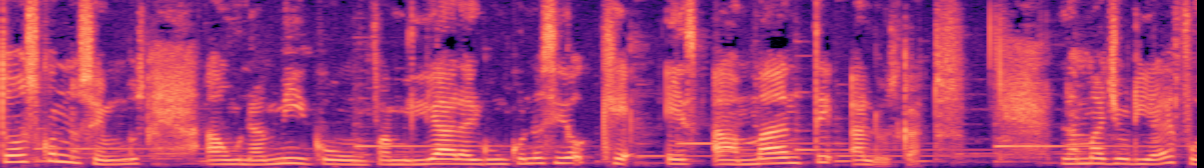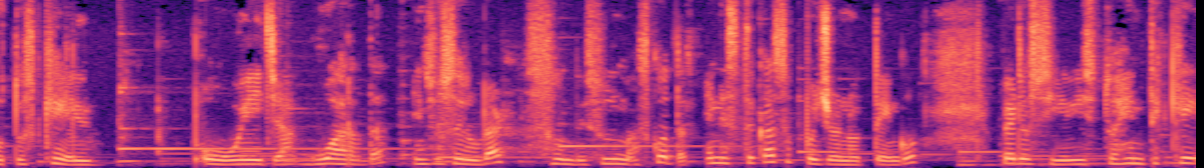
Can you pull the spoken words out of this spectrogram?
Todos conocemos a un amigo, un familiar, algún conocido que es amante a los gatos. La mayoría de fotos que él o ella guarda en su celular son de sus mascotas. En este caso, pues yo no tengo, pero sí he visto a gente que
